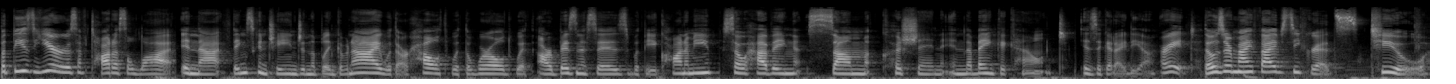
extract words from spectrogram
But these years have taught us a lot in that things can change in the blink of an eye with our health with the world with our businesses with the economy. So having some cushion in the bank account is a good idea. All right those are my five secrets to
